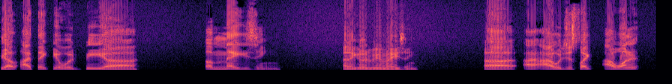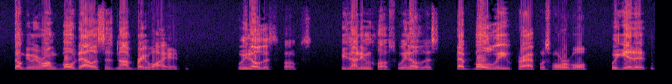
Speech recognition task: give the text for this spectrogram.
Yeah, I think it would be uh, amazing. I think it would be amazing. Uh, I, I would just like, I want to, don't get me wrong, Bo Dallas is not Bray Wyatt. We know this, folks. He's not even close. We know this. That BOlieve crap was horrible. We get it. You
